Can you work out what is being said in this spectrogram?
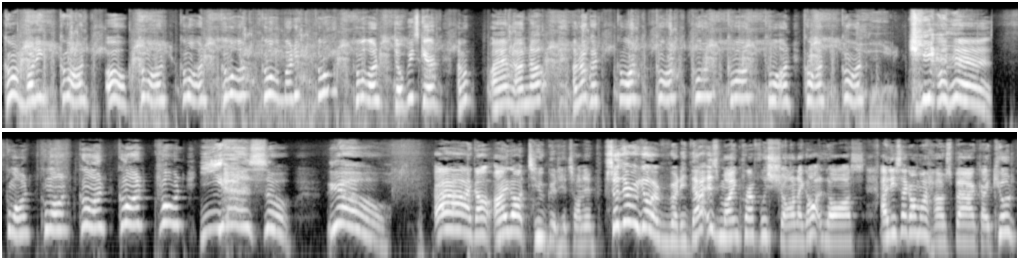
Come on, buddy. Come on. Oh, come on. Come on. Come on. Come on, buddy. Come on. Come on. Don't be scared. I'm a, I am I'm not I'm not good. Come on. Come on. Come on. Come on. Come on. Come on. Come on. Yes. Come on. Come on. Come on. Come on. Come on. Yes. Yo. Ah, I got I got two good hits on him. So there we go, everybody. That is Minecraft with Sean. I got lost. At least I got my house back. I killed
